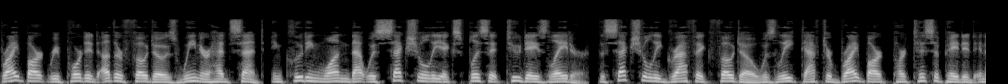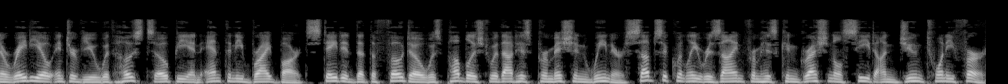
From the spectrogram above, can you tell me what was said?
Breitbart reported other photos Weiner had sent, including one that was sexually explicit two days later. The sexually graphic photo was leaked after Breitbart participated in a radio interview with hosts Opie and Anthony Breitbart stated that the photo was published without his permission Weiner subsequently resigned from his congressional seat on June 21.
